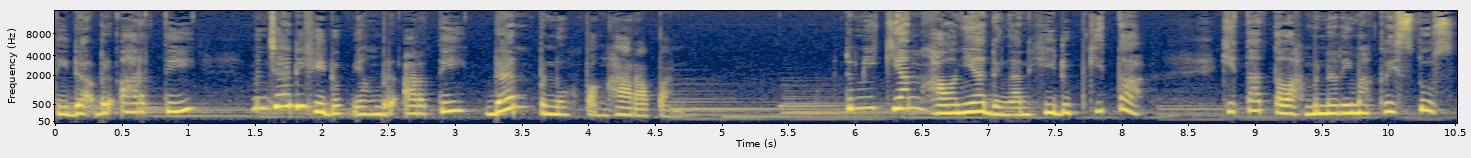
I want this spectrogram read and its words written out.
tidak berarti menjadi hidup yang berarti dan penuh pengharapan. Demikian halnya dengan hidup kita. Kita telah menerima Kristus.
